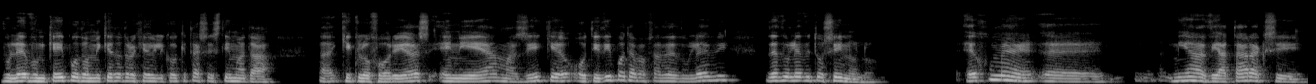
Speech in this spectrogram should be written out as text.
δουλεύουν και η υποδομή και το τροχαίο υλικό και τα συστήματα κυκλοφορίας ενιαία μαζί και οτιδήποτε από αυτά δεν δουλεύει, δεν δουλεύει το σύνολο. Έχουμε μία διατάραξη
